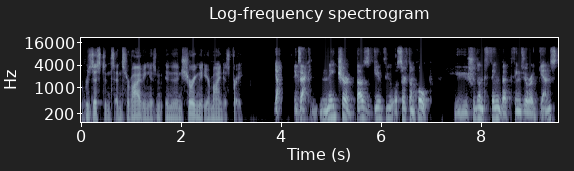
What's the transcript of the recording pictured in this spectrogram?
resistance and surviving is, is ensuring that your mind is free Exactly. Nature does give you a certain hope. You, you shouldn't think that things you're against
